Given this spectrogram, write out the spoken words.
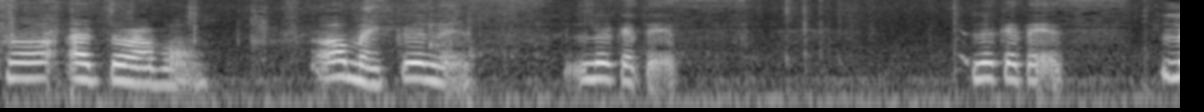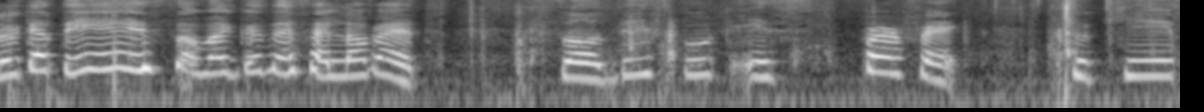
So adorable. Oh my goodness. Look at this. Look at this look at this. Oh my goodness i love it. So this book is perfect to keep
